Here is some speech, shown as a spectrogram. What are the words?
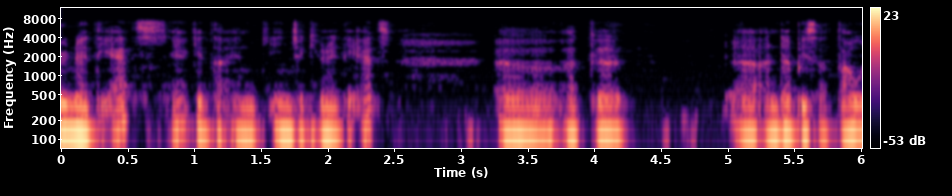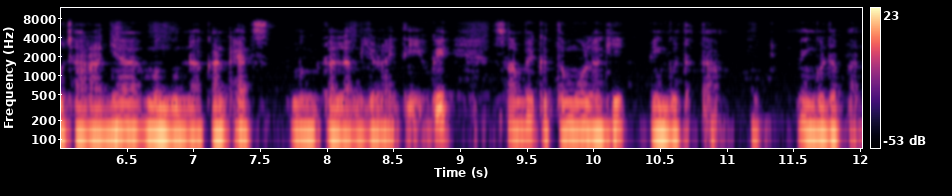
Unity Ads ya kita injek Unity Ads uh, agar uh, Anda bisa tahu caranya menggunakan ads dalam Unity. Oke, sampai ketemu lagi minggu depan. Minggu depan.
